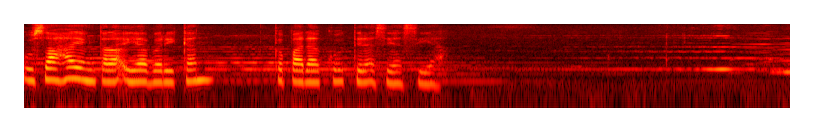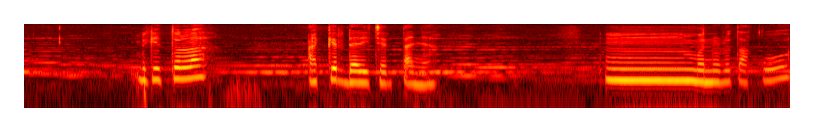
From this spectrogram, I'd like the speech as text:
usaha yang telah ia berikan kepadaku tidak sia-sia. Begitulah akhir dari ceritanya. Hmm, menurut aku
